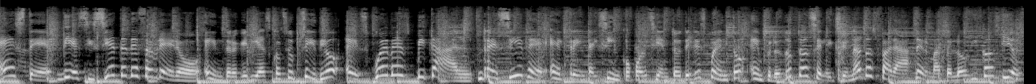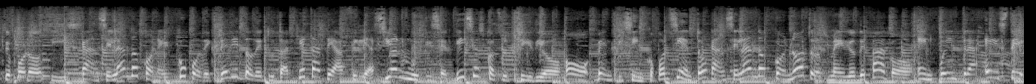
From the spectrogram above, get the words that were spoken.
Este 17 de febrero en Droguerías con Subsidio es Jueves Vital. Recibe el 35% de descuento en productos seleccionados para dermatológicos y osteoporosis, cancelando con el cupo de crédito de tu tarjeta de afiliación multiservicios con subsidio o 25% cancelando con otros medios de pago. Encuentra este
